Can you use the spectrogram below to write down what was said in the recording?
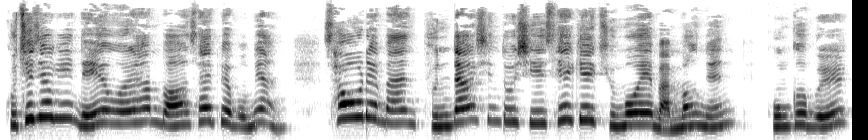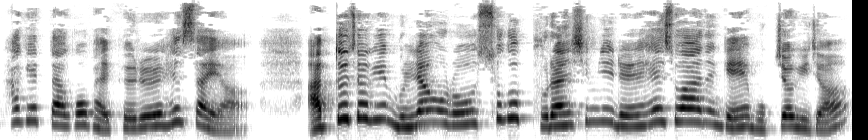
구체적인 내용을 한번 살펴보면 서울에만 분당 신도시 3개 규모에 맞먹는 공급을 하겠다고 발표를 했어요. 압도적인 물량으로 수급 불안 심리를 해소하는 게 목적이죠.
